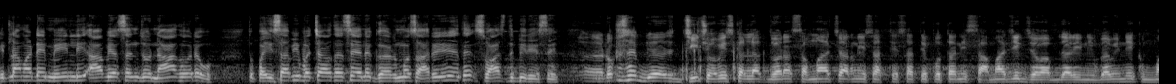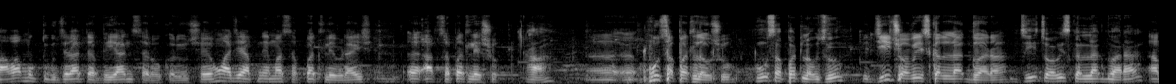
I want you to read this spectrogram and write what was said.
એટલા માટે મેઇનલી આ વ્યસન જો ના કરો તો પૈસા બી બચાવ થશે અને ઘરમાં સારી રીતે સ્વાસ્થ્ય બી રહેશે. ડૉક્ટર સાહેબ જી ચોવીસ કલાક દ્વારા સમાચારની સાથે સાથે પોતાની સામાજિક જવાબદારી નિભાવીને એક માવા મુક્ત ગુજરાત અભિયાન શરૂ કર્યું છે. હું આજે આપને એમાં શપથ લેવડાવીશ. અ, આપ શપથ લેશો? હા. હું શપથ લઉં છું? હું શપથ લઉં છું. જી ચોવીસ કલાક દ્વારા જી ચોવીસ કલાક દ્વારા આ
